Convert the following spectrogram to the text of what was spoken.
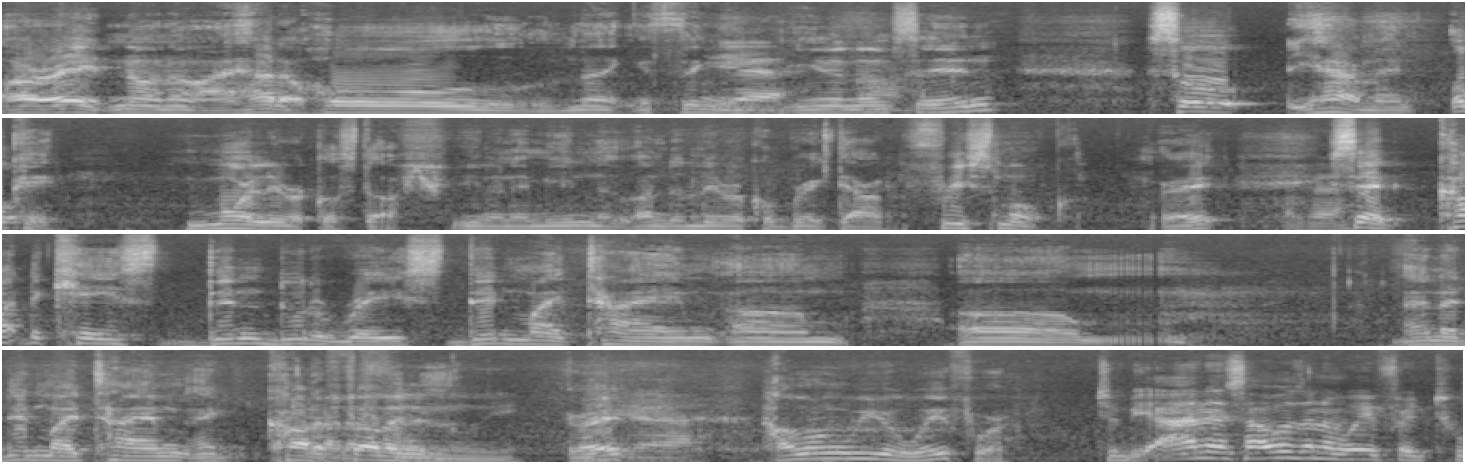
All right. No, no. I had a whole like thing. Yeah. You know what I'm saying? So yeah, man. Okay. More lyrical stuff. You know what I mean? On the lyrical breakdown. Free smoke. Right. Okay. Said caught the case. Didn't do the race. Did my time. Um. Um. And I did my time and caught, a Caught a felony. felony. Right. Yeah. How long were you away for? To be honest, I wasn't away for too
